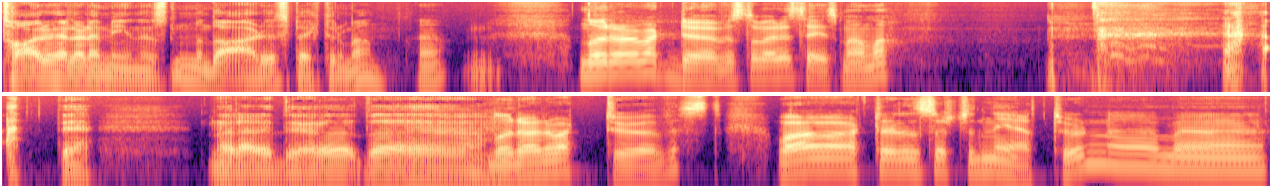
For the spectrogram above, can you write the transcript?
tar du heller den minusen, men da er du Spektrum-band. Når har det vært døvest å være Staysman, da? Det- Når er det døv? Det, Når har det vært døvest? Hva har vært den største nedturen eh, med,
